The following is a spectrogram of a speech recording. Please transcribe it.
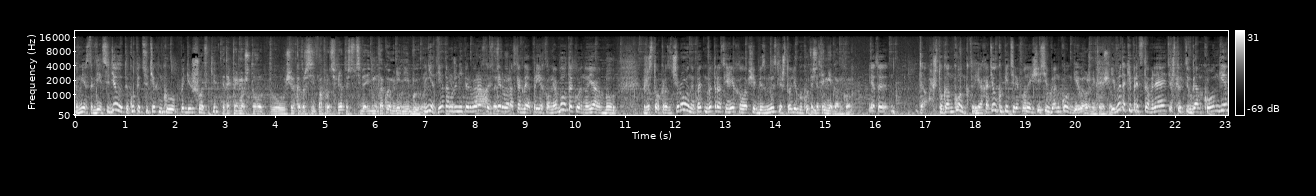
место, где это все делают, и купят всю технику по дешевке. Я так понимаю, что вот у человека, который сидит напротив меня, то есть у тебя именно такое мнение и было. Нет, я там Нет? уже не первый раз. А, то есть то есть первый раз, когда я приехал, у меня был такой, но я был жестоко разочарован, и поэтому в этот раз я ехал вообще без мысли что-либо То купить. есть это не Гонконг. Это да, а что Гонконг-то? Я хотел купить телефон HTC в Гонконге. И вы, и вы таки представляете, что в Гонконге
